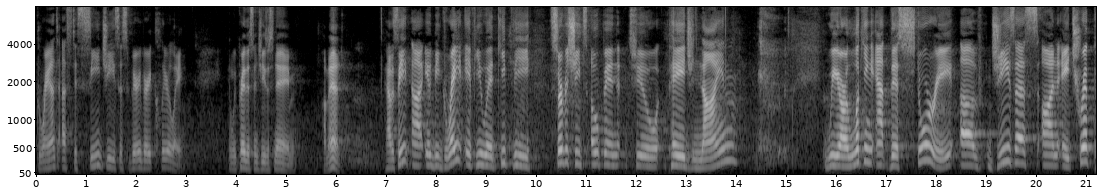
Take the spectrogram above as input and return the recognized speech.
grant us to see Jesus very, very clearly. And we pray this in Jesus' name. Amen. Have a seat. Uh, it would be great if you would keep the service sheets open to page 9. We are looking at this story of Jesus on a trip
